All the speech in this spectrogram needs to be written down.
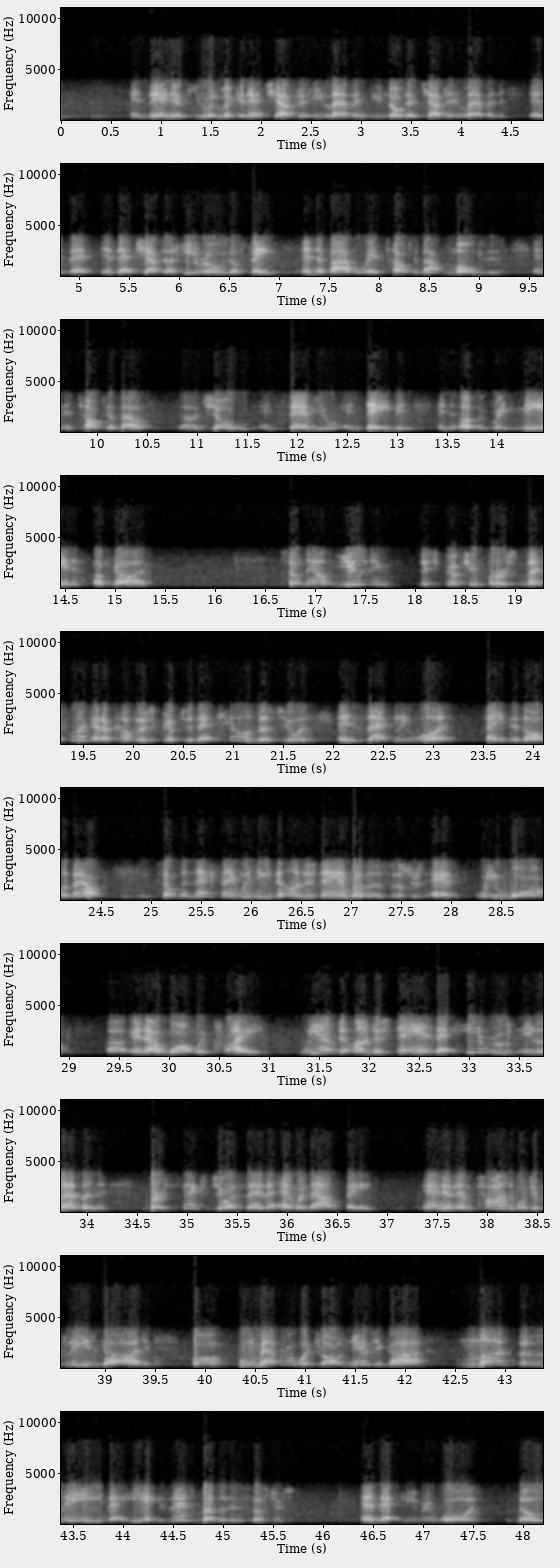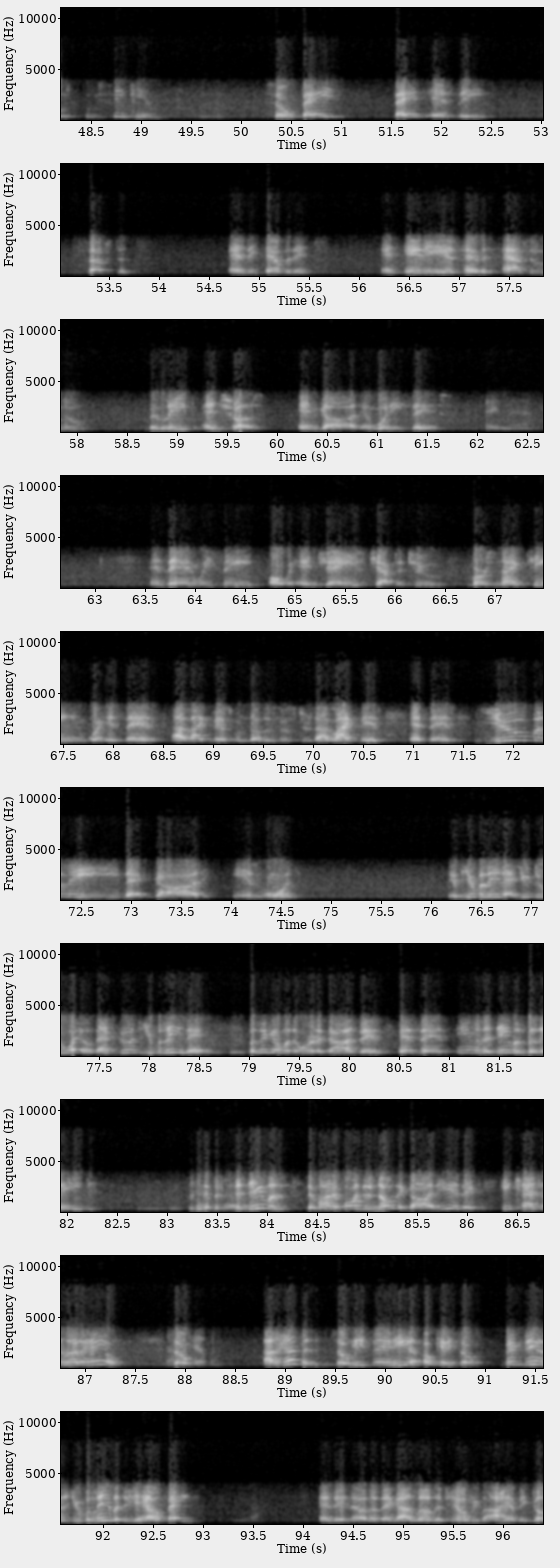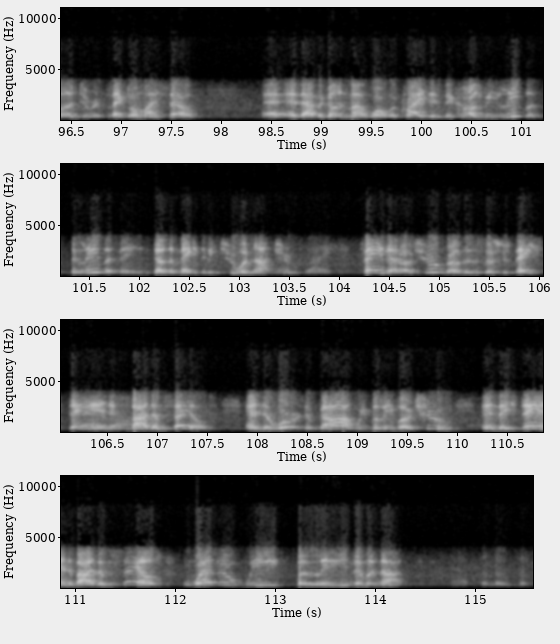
And then if you are looking at chapter 11, you know that chapter 11 is that, is that chapter of heroes of faith in the Bible where it talks about Moses and it talks about uh, Job and Samuel and David and other great men of God. So now, using the scripture first, let's look at a couple of scriptures that tells us, Joyce, exactly what faith is all about. Mm-hmm. So the next thing we need to understand, brothers and sisters, as we walk uh, in our walk with Christ, we have to understand that Hebrews 11, verse 6, Joyce says, and without faith, it is impossible to please God, for whomever would draw near to God must believe that he exists, brothers and sisters, and that he rewards those who seek him. So faith, faith is the substance and the evidence, and it is having absolute belief and trust in God and what he says. Amen. And then we see over in James chapter 2, verse 19, where it says, I like this one, brothers and sisters. I like this. It says, You believe that God is one. If you believe that, you do well. That's good. You believe that. Mm-hmm. But look at what the Word of God says. It says, even the demons believed. Mm-hmm. the, the demons, the minor forces know that God is. They, he cast them out of hell. Out So, of heaven. out of heaven. So he's saying here, okay, so big deal is you believe it, do you have faith? And then the other thing I love to tell people, I have begun to reflect on myself uh, as I've begun my walk with Christ, is because we believe a, believe a thing doesn't make it to be true or not true. That's right. Things that are true, brothers and sisters, they stand by themselves. And the words of God we believe are true, and they stand by themselves whether we believe them or not. Absolutely.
